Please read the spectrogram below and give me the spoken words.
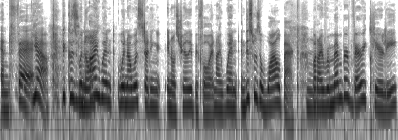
and fair. Yeah, because when know? I went, when I was studying in Australia before, and I went, and this was a while back, but I remember very clearly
